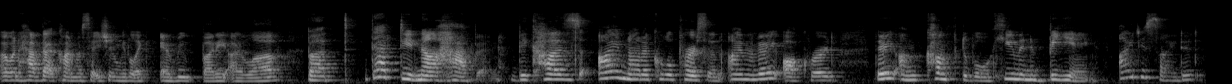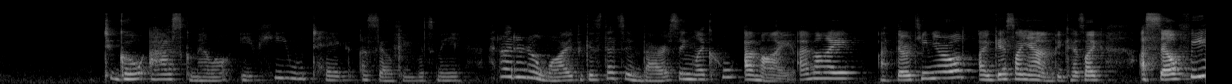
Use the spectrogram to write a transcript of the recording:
I want to have that conversation with like everybody I love. But that did not happen because I'm not a cool person. I'm a very awkward very uncomfortable human being. I decided to go ask Melo if he would take a selfie with me. And I don't know why because that's embarrassing. Like who am I? Am I a 13 year old I guess I am because like a selfie.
